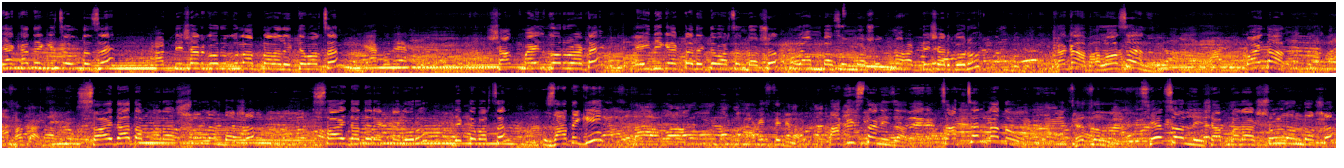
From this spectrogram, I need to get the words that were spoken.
দেখা দেখি চলতেছে। হাড্ডিসার গরুগুলো আপনারা দেখতে পাচ্ছেন। সাত মাইল গরুর হাটে। এইদিকে একটা দেখতে পাচ্ছেন দর্শক, লম্বা চুম্বা শুকনো হাড্ডিসার গরু। কাকা, ভালো আছেন? কয় দাঁত? ছয় দাঁত আপনারা শুনলেন দর্শক। ছয় দাঁতের একটা গরু, দেখতে পাচ্ছেন। জাতে কি? পাকিস্তানি জাত। চাচ্ছেন কত? ছেচল্লিশ। আপনারা শুনলেন দর্শক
